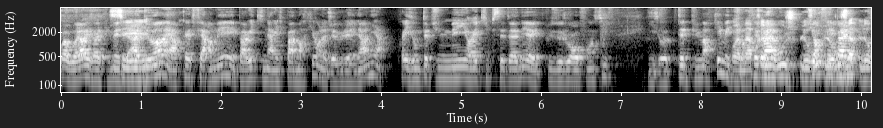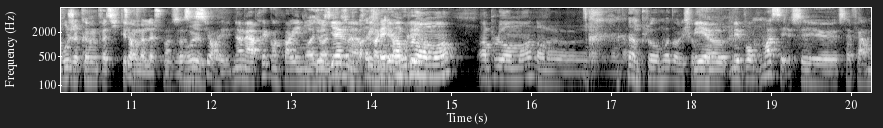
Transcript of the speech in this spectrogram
Ouais, ou alors ils auraient pu mettre à 2-1 et après fermer et Paris qui n'arrive pas à marquer, on l'a déjà vu l'année dernière. Après, ils ont peut-être une meilleure équipe cette année avec plus de joueurs offensifs. Ils auraient peut-être pu marquer, mais ouais, tu mais après pas- le rouge, le, rouge, le, rouge pas- a, le rouge a quand même facilité pas mal la chose. ça, c'est Oui. sûr. Non, mais après, quand Paris est mis Ouais, deuxième, après, Ça ils fait un peu en moins, un peu en moins dans le. dans le Un match. peu au moins dans les choses. Mais, euh, mais pour moi, c'est, c'est, euh, ça fait un-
